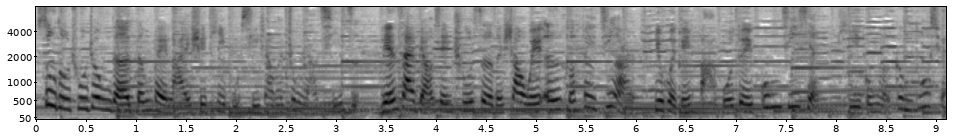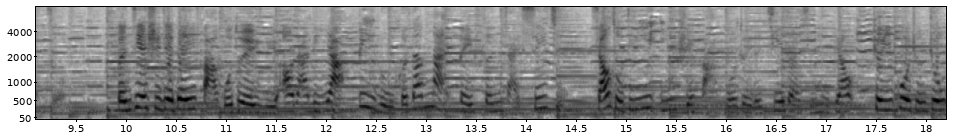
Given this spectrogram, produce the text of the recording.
速度出众的登贝莱是替补席上的重要棋子，联赛表现出色的绍维恩和费基尔又会给法国队攻击线提供了更多选择。本届世界杯，法国队与澳大利亚、秘鲁和丹麦被分在 C 组，小组第一应是法国队的阶段性目标。这一过程中，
